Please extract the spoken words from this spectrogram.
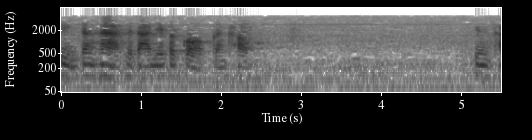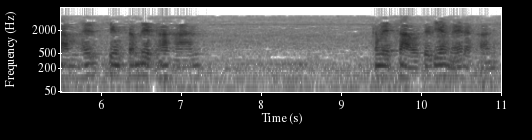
สิ่งตั้งห้าประการนี้ประกอบกันเข้า จึงทำให้จึงสำเร็จอาหารทำไมสาวจะเลี้ยงไหนล่ะคะนี่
